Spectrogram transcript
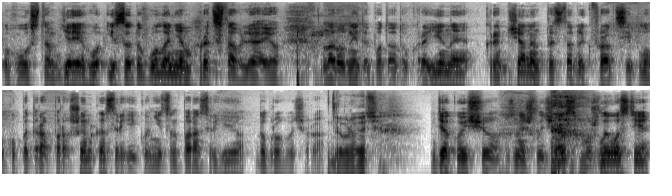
гостем. Я його із задоволенням представляю. Народний депутат України, кримчанин, представник фракції блоку Петра Порошенка Сергій Коніцин. Пане Сергію, доброго вечора. Добрий вечір. Дякую, що знайшли час, можливості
